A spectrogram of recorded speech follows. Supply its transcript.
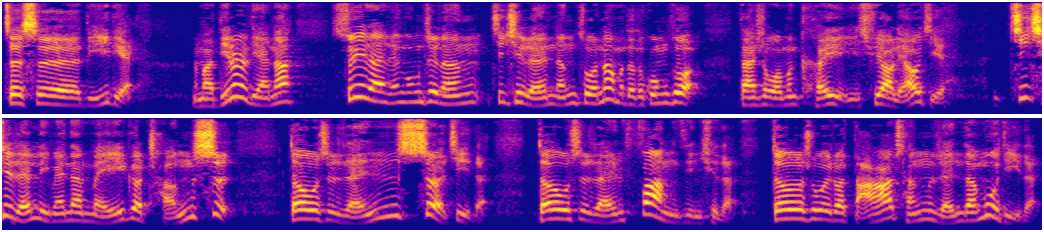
这是第一点。那么第二点呢？虽然人工智能机器人能做那么多的工作，但是我们可以需要了解，机器人里面的每一个程式都是人设计的，都是人放进去的，都是为了达成人的目的的。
